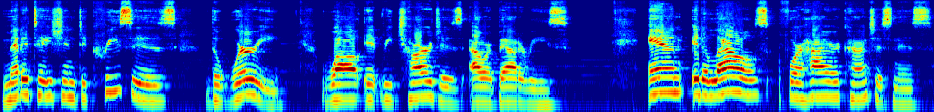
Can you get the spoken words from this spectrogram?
Meditation decreases the worry while it recharges our batteries. And it allows for higher consciousness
